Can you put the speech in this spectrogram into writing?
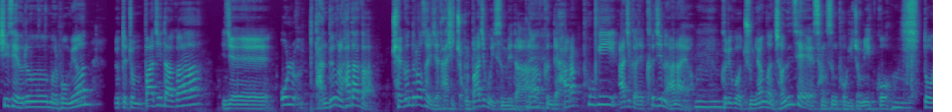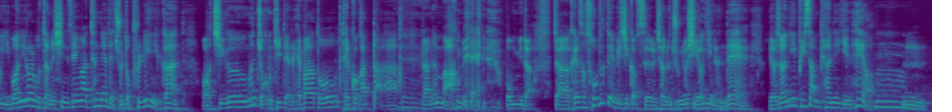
시세 흐름을 보면 이때 좀 빠지다가 이제 올 반등을 하다가 최근 들어서 이제 다시 조금 빠지고 있습니다. 네. 근데 하락 폭이 아직까지 크지는 않아요. 음. 그리고 중요한 건 전세 상승폭이 좀 있고 음. 또 이번 1월부터는 신생아 특례 대출도 풀리니까 어, 지금은 조금 기대를 해봐도 될 것 같다라는 마음에 봅니다. 자, 그래서 소득 대비 집값을 저는 중요시 여기는데 여전히 비싼 편이긴 해요. 음. 음,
